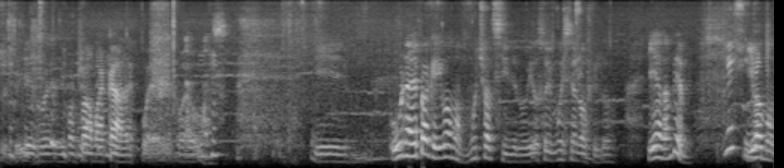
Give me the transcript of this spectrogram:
y nos encontrábamos acá después de nuevo. Y hubo una época que íbamos mucho al cine, porque yo soy muy xenófilo. Y ella también. Íbamos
